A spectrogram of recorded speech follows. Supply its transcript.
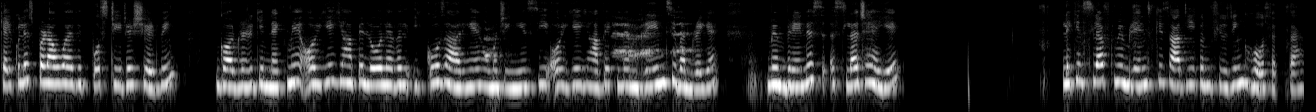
कैलकुलस पड़ा हुआ है विद पोस्टीरियर शेडविंग गॉल के नेक में और ये यहाँ पे लो लेवल इकोज आ रही हैं होमोजीनियस सी और ये यहाँ पे एक मेम्ब्रेन सी बन रही है। मेम्ब्रेनस स्लज है ये। लेकिन स्लेफ्ट मेम्ब्रेन्स के साथ ये कंफ्यूजिंग हो सकता है।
